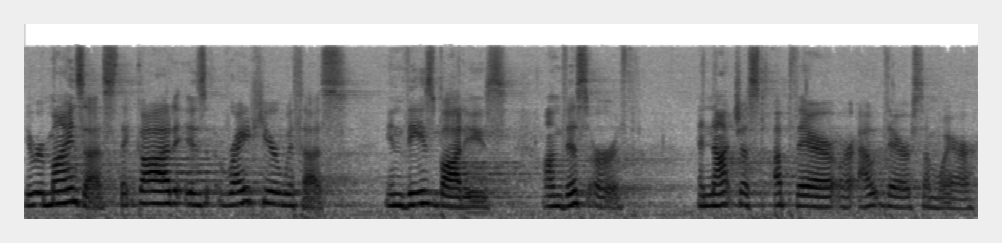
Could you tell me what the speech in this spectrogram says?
It reminds us that God is right here with us in these bodies on this earth and not just up there or out there somewhere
